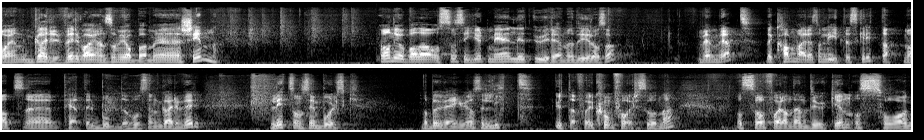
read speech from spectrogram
Og en garver var en som jobba med skinn. Og han jobba da også sikkert med litt urene dyr også. Hvem vet? Det kan være et sånn lite skritt da, med at uh, Peter bodde hos en garver. Litt sånn symbolsk. Da beveger vi oss litt utafor komfortsona. Og så får han den duken, og så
